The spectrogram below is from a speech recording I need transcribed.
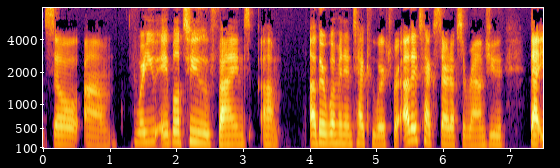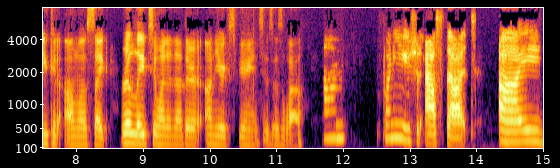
So, um, were you able to find um, other women in tech who worked for other tech startups around you that you could almost like relate to one another on your experiences as well? Um, funny you should ask that. I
